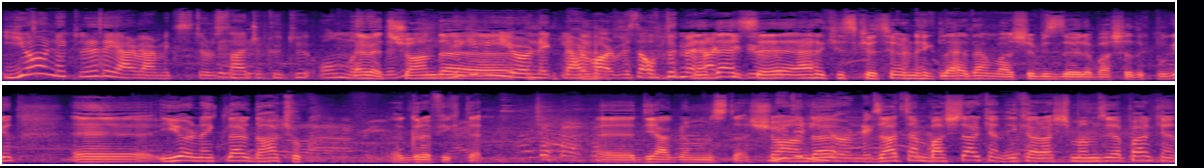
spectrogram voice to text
İyi örneklere de yer vermek istiyoruz. Sadece kötü olmasın Evet, dedim. şu anda, Ne gibi iyi örnekler var mesela onu da merak Nedense ediyorum. herkes kötü örneklerden başlıyor. Biz de öyle başladık bugün. Ee, iyi örnekler daha çok grafikte. E, diyagramımızda. Şu Nedir anda zaten mesela? başlarken ilk araştırmamızı yaparken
